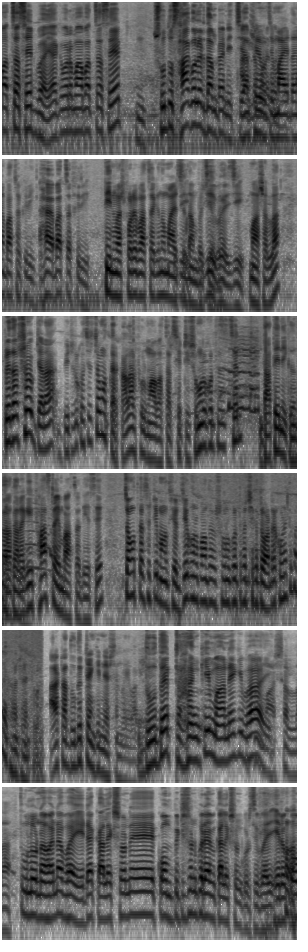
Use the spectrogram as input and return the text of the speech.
বাচ্চা সেট ভাই একেবারে মা বাচ্চা সেট শুধু ছাগলের দামটা নিচ্ছি। মায়ের দামে বাচ্চা ফ্রি হ্যাঁ বাচ্চা ফ্রি তিন মাস পরে বাচ্চা কিন্তু মায়ের দাম বেশি জি ভাই, জি। মাশাল্লাহ প্রিয় দর্শক যারা বিটুল কাছে চমৎকার কালারফুল মা বাচ্চার সেটটি সংগ্রহ করতে চাচ্ছেন দাঁতে নেই কিন্তু দাঁতার আগেই ফার্স্ট টাইম বাচ্চা দিয়েছে। চমৎকার সেটটি মানুষের যে কোনো প্রান্ত সংগ্রহ করতে পারেন সেক্ষেত্রে অর্ডার করে নিতে পারেন এখানে নিতে পারেন। আর একটা দুধের ট্যাঙ্কি নিয়ে আসছেন ভাই দুধের ট্যাঙ্কি মানে কি ভাই? মাশাল্লাহ তুলনা হয় না ভাই এটা কালেকশনে কম্পিটিশন করে আমি কালেকশন করছি ভাই। এরকম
